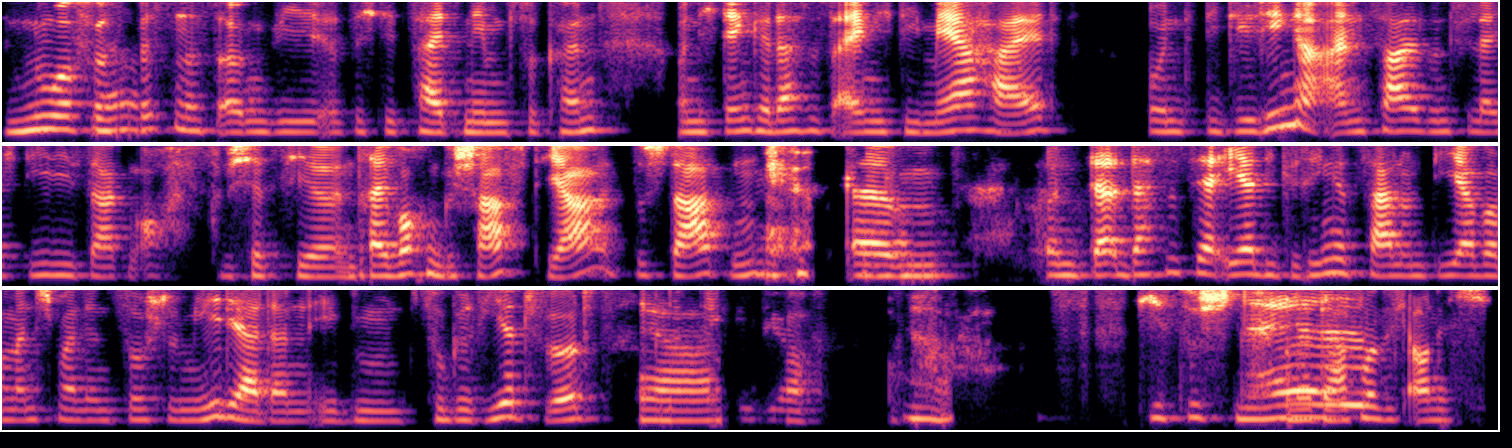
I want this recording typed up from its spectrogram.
nur fürs ja. Business irgendwie sich die Zeit nehmen zu können. Und ich denke, das ist eigentlich die Mehrheit. Und die geringe Anzahl sind vielleicht die, die sagen, oh, das habe ich jetzt hier in drei Wochen geschafft, ja, zu starten. Ja, genau. ähm, und da, das ist ja eher die geringe Zahl und die aber manchmal in Social Media dann eben suggeriert wird. Ja. Wir, oh ja. die ist so schnell. Und da darf man sich auch nicht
